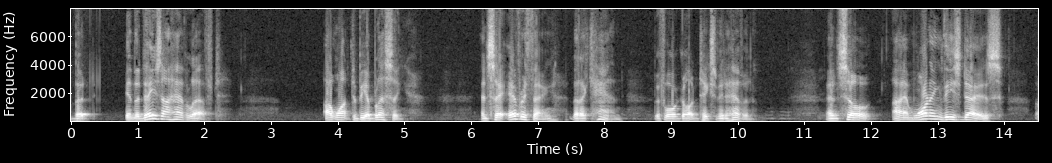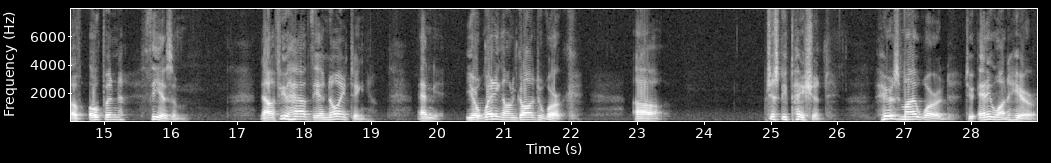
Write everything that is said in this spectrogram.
But in the days I have left, I want to be a blessing and say everything that I can before God takes me to heaven. And so I am warning these days of open theism. Now, if you have the anointing and you're waiting on God to work, uh, just be patient. Here's my word to anyone here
